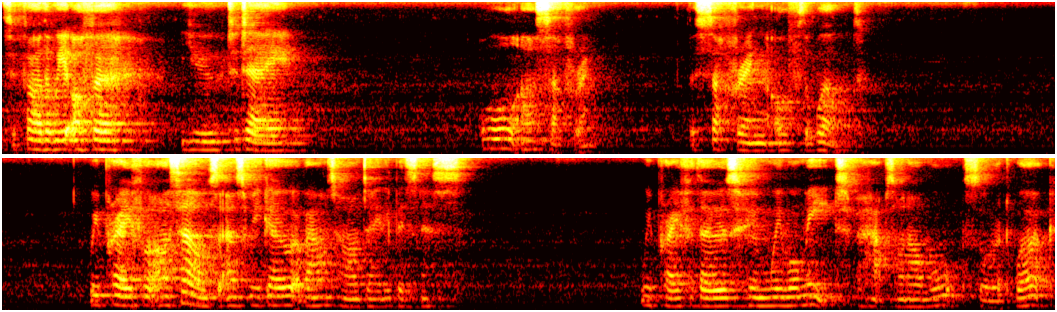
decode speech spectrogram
so, Father, we offer you today all our suffering the suffering of the world. We pray for ourselves as we go about our daily business. We pray for those whom we will meet, perhaps on our walks or at work,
